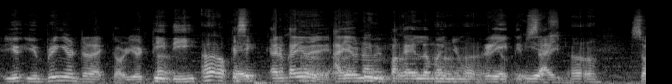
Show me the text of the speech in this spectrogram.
you, you bring your director, your TD. Ah, okay. Kasi ano kayo eh, Ah, ayaw ah, namin team. pakialaman Ah, yung ah, creative yes. side. Oo. So,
